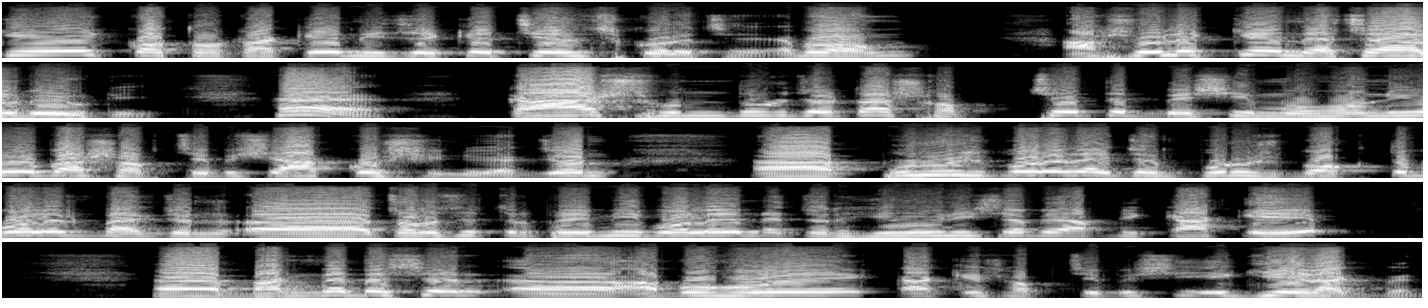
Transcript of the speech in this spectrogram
কে কতটাকে নিজেকে চেঞ্জ করেছে এবং আসলে কে ন্যাচারাল বিউটি হ্যাঁ কার সৌন্দর্যটা সবচেয়ে বেশি মোহনীয় বা সবচেয়ে বেশি আকর্ষণীয়? একজন পুরুষ বলেন, একজন পুরুষ বক্ত বলেন বা একজন চলচ্চিত্র প্রেমী বলেন, একজন হিরোইন হিসাবে আপনি কাকে বাংলাদেশের আবহাওয়ায় কাকে সবচেয়ে বেশি এগিয়ে রাখবেন?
